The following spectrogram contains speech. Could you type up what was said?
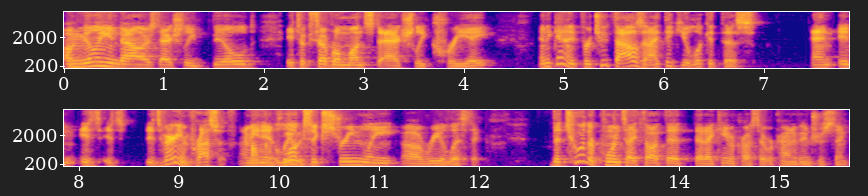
A million dollars to actually build. It took several months to actually create. And again, for 2000, I think you look at this, and, and it's it's it's very impressive. I mean, oh, it looks extremely uh, realistic. The two other points I thought that that I came across that were kind of interesting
